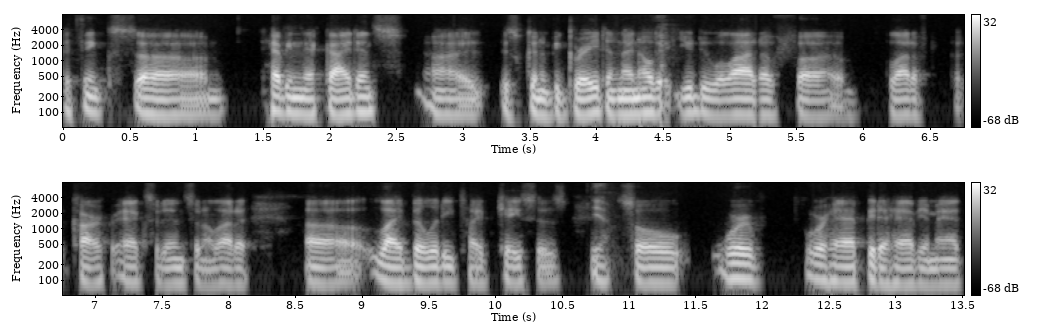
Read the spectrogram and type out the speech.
I think um having that guidance uh, is going to be great. And I know that you do a lot of uh, a lot of car accidents and a lot of uh, liability type cases. Yeah. So we're we're happy to have you, Matt.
